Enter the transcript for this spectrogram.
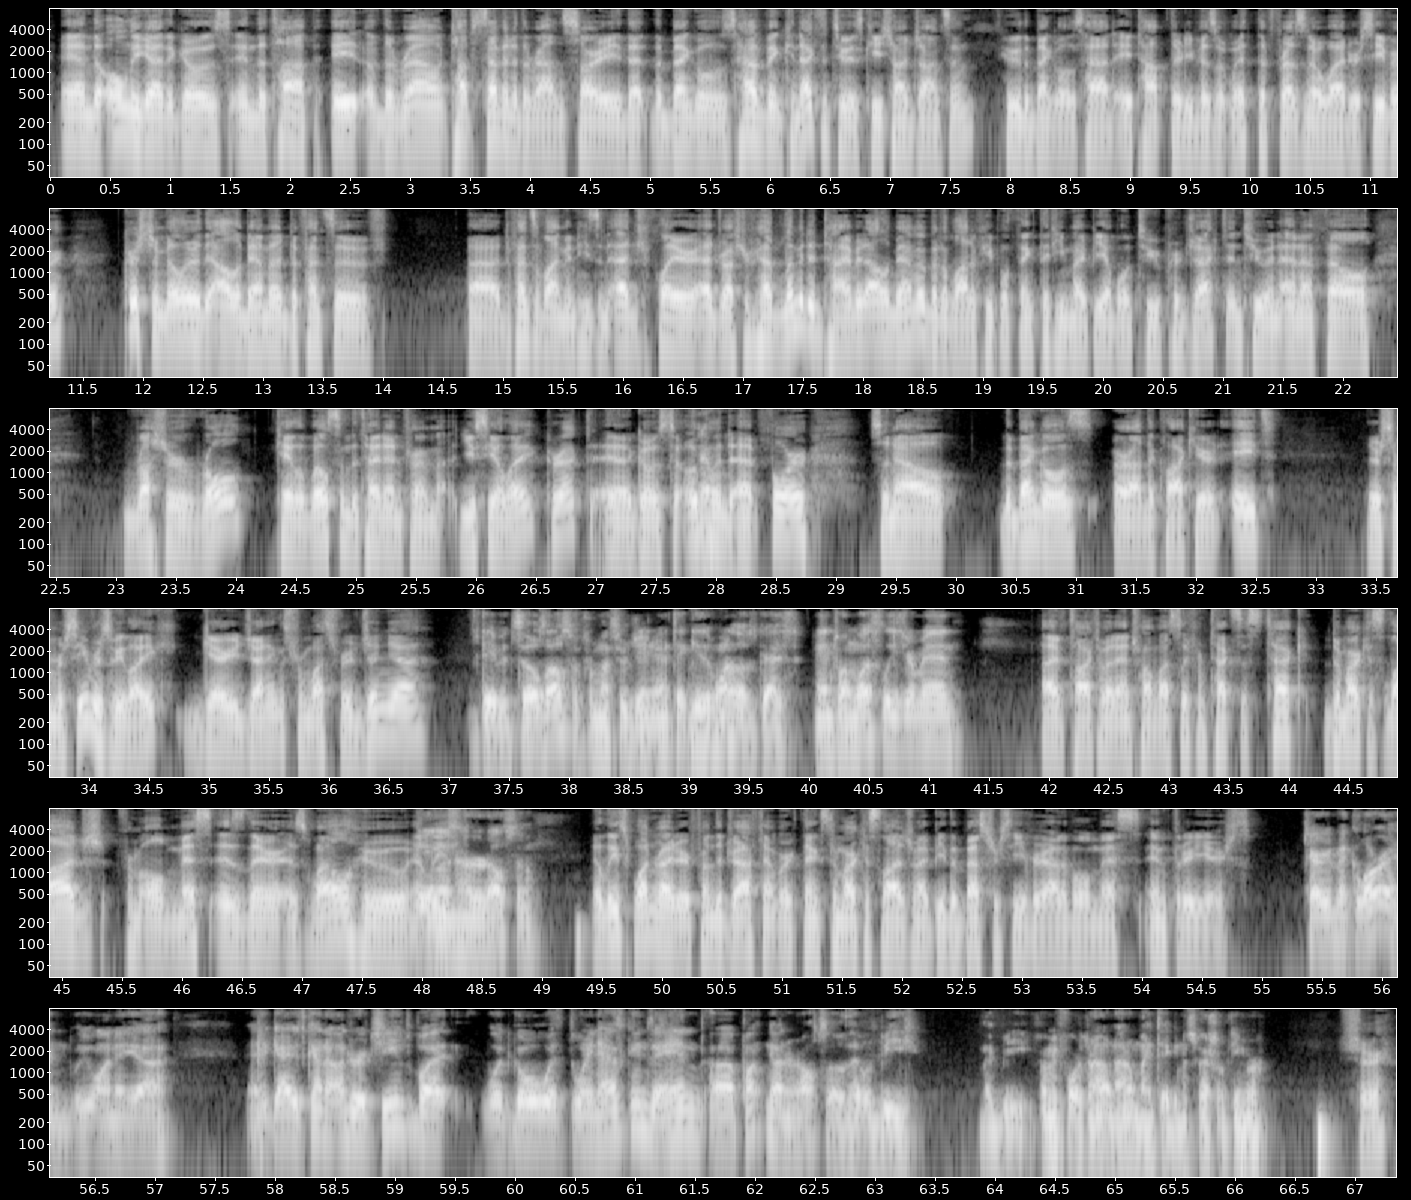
And the only guy that goes in the top eight of the round, top seven of the round, sorry, that the Bengals have been connected to is KeeSean Johnson, who the Bengals had a top 30 visit with, the Fresno wide receiver. Christian Miller, the Alabama defensive uh, defensive lineman. He's an edge player, edge rusher who had limited time at Alabama, but a lot of people think that he might be able to project into an NFL rusher role. Caleb Wilson, the tight end from UCLA, correct, uh, goes to Oakland yep. at four. So now the Bengals are on the clock here at eight. There's some receivers we like. Gary Jennings from West Virginia. David Sills also from West Virginia. I take either one of those guys. Antoine Wesley's your man. I've talked about Antoine Wesley from Texas Tech. DaMarkus Lodge from Ole Miss is there as well, who at Jalen least Hurd also. At least one writer from the Draft Network thinks DaMarkus Lodge might be the best receiver out of Ole Miss in three years. Terry McLaurin. We want a uh, a guy who's kind of underachieved, but would go with Dwayne Haskins and uh, punt gunner. Also, that would be might be. I mean, fourth round. I don't mind taking a special teamer. Sure.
